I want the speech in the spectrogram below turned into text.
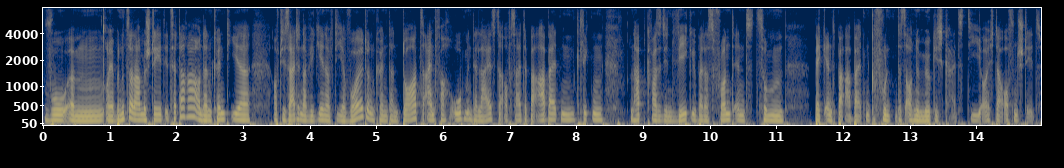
wo ähm, euer Benutzername steht etc. Und dann könnt ihr auf die Seite navigieren, auf die ihr wollt und könnt dann dort einfach oben in der Leiste auf Seite bearbeiten klicken und habt quasi den Weg über das Frontend zum Backend bearbeiten gefunden. Das ist auch eine Möglichkeit, die euch da offen steht.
